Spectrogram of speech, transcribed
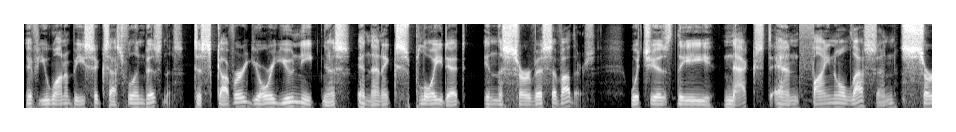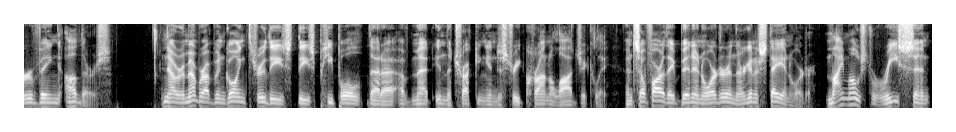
if you want to be successful in business. Discover your uniqueness and then exploit it in the service of others, which is the next and final lesson serving others. Now, remember, I've been going through these, these people that uh, I've met in the trucking industry chronologically. And so far, they've been in order and they're going to stay in order. My most recent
